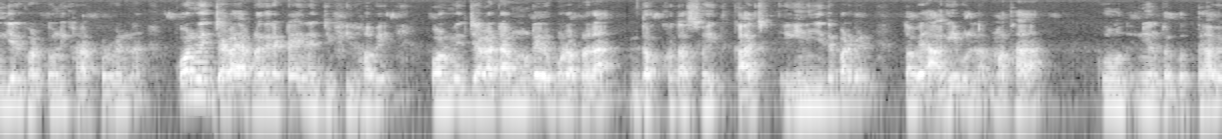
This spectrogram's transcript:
নিজের ঘরকে উনি খারাপ করবেন না। কর্মের জায়গায় আপনাদের একটা এনার্জি ফিল হবে। কর্মের জায়গাটা মোটের ওপর আপনারা দক্ষতার সহিত কাজ এগিয়ে নিয়ে যেতে পারবেন। তবে আগেই বললাম, মাথা ক্রোধ নিয়ন্ত্রণ করতে হবে,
